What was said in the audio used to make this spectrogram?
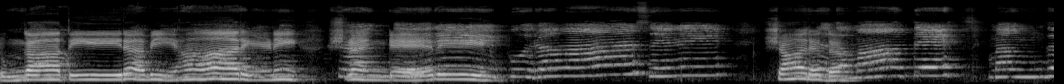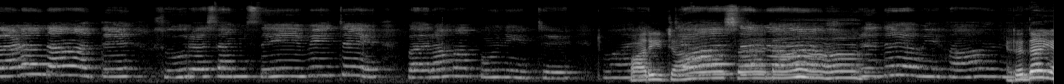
तुङ्गातीरविहारिणि शृङ्गेरी शारदाते सुरसंसेविते परम पुनिते परिचासदा हृदय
